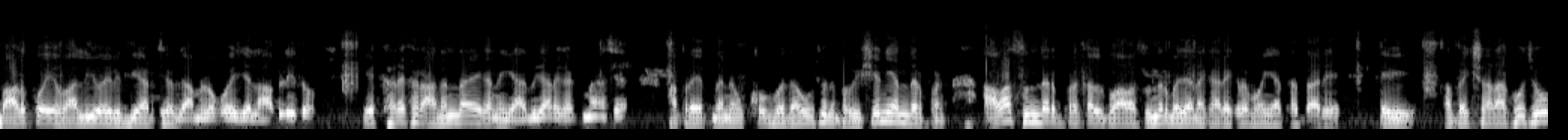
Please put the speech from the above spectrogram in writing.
બાળકોએ, વાલીઓએ, વિદ્યાર્થીઓ, ગામ લોકોએ જે લાભ લીધો, એ ખરેખર આનંદદાયક અને યાદગાર ઘટના છે. આ પ્રયત્નને હું ખૂબ વધાવું છું ને ભવિષ્યની અંદર પણ આવા સુંદર પ્રકલ્પો, આવા સુંદર મજાના કાર્યક્રમો અહીંયા થતા રહે એવી અપેક્ષા રાખું છું.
